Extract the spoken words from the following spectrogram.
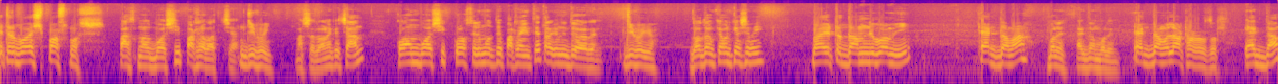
এটার বয়স পাঁচ মাস। পাঁচ মাস বয়সী পাঠা বাচ্চা। জি ভাই। মাসাল্লাহ অনেকে চান কম বয়সী ক্রসের মধ্যে পাঠা নিতে তারা নিতে পারবেন জি ভাইয়া। দরদাম কেমন কি আসে ভাই? ভাই এটার দাম নেব আমি একদম হ্যাঁ? বলেন একদম বলেন। একদম হলো আঠারো হাজার। একদম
